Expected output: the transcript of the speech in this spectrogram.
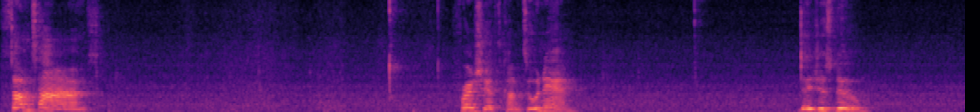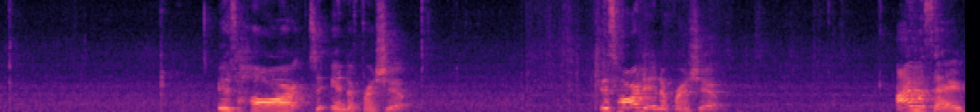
Sometimes friendships come to an end. They just do. It's hard to end a friendship. It's hard to end a friendship. I would say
